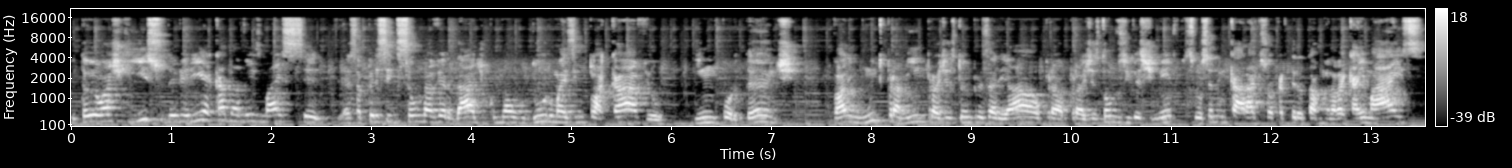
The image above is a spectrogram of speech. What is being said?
Então, eu acho que isso deveria cada vez mais ser essa perseguição da verdade como algo duro, mais implacável, e importante vale muito para mim, para gestão empresarial, para gestão dos investimentos. Se você não encarar que sua carteira está ruim, ela vai cair mais.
